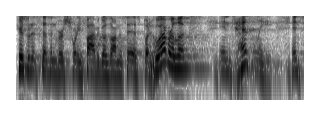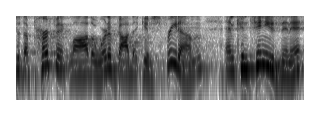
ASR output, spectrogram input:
Here's what it says in verse 25. It goes on to say this But whoever looks intently into the perfect law, the word of God that gives freedom, and continues in it,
